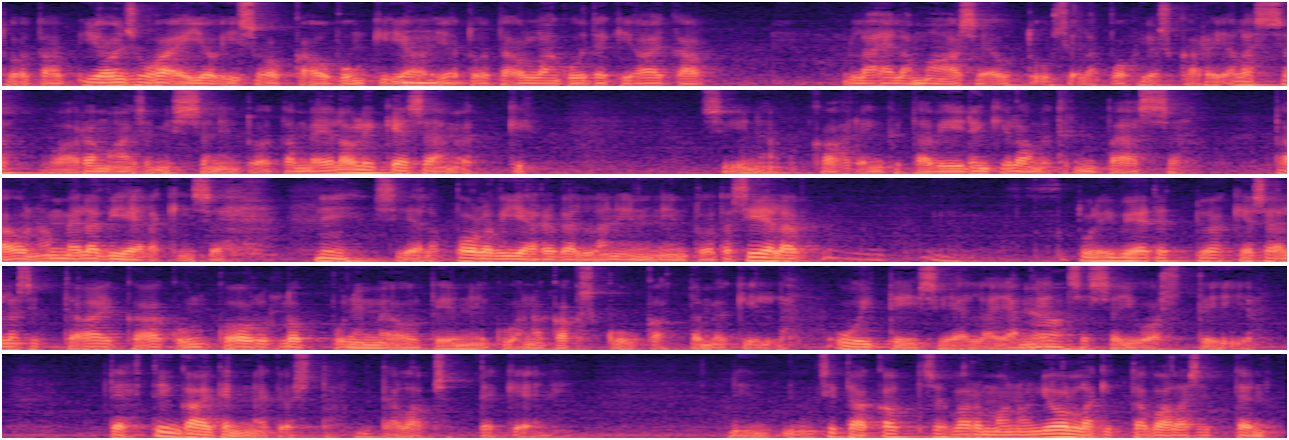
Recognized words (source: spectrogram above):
tuota, Joensuuhan ei ole iso kaupunki ja, Mm. ja tuota, ollaan kuitenkin aika lähellä maaseutua siellä Pohjois-Karjalassa vaaramaisemissa, niin tuota, meillä oli kesämökki siinä 25 kilometrin päässä, tai onhan meillä vieläkin se Niin, siellä Polvijärvellä, niin, niin tuota, siellä tuli vietettyä kesällä sitten aikaa, kun koulut loppui, niin me oltiin niin kuin aina kaksi kuukautta mökillä. Uitiin siellä ja Joo. metsässä juostiin ja tehtiin kaiken näköistä, mitä lapset tekee. Niin, niin, niin sitä kautta se varmaan on jollakin tavalla sitten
